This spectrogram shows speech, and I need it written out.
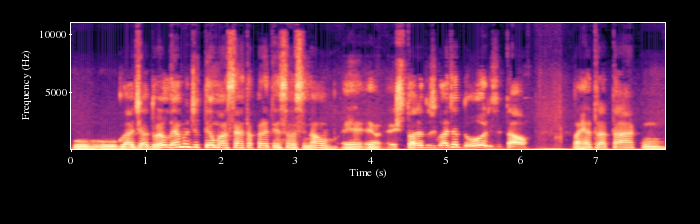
o, o, Gladiador, eu lembro de ter uma certa pretensão assim, não, é, é, a história dos gladiadores e tal. Vai retratar com,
